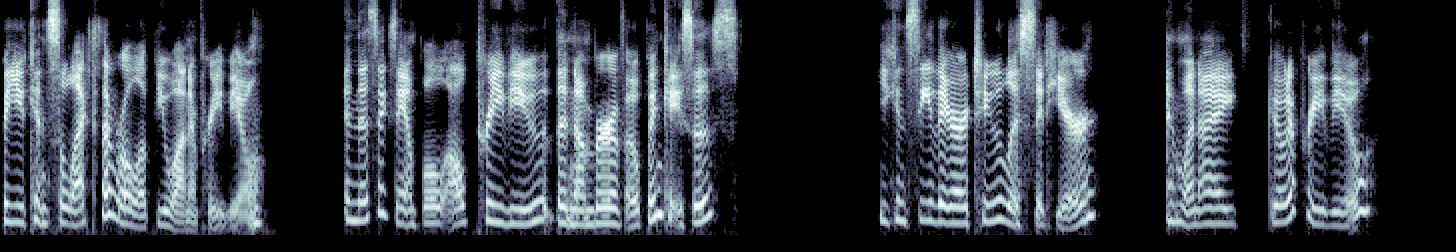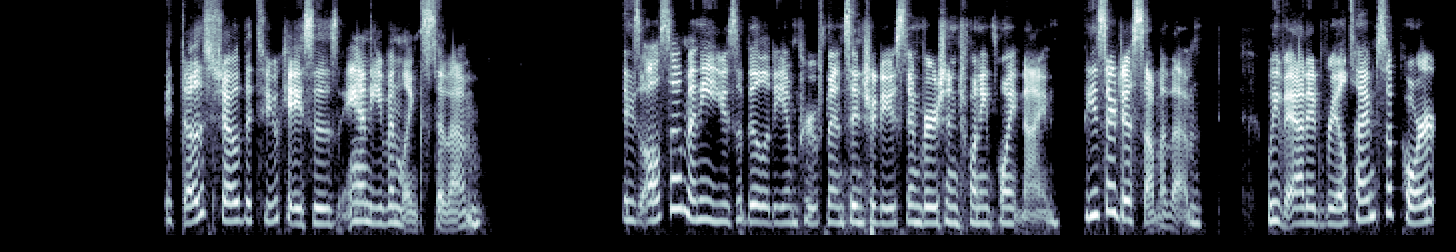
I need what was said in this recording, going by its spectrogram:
but you can select the rollup you want to preview. In this example, I'll preview the number of open cases. You can see there are two listed here. And when I go to preview, it does show the two cases and even links to them. There's also many usability improvements introduced in version 20.9. These are just some of them. We've added real-time support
